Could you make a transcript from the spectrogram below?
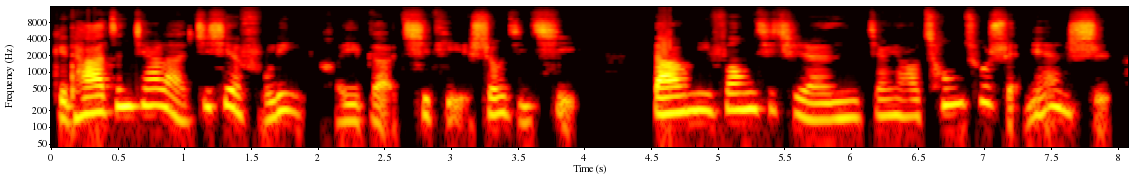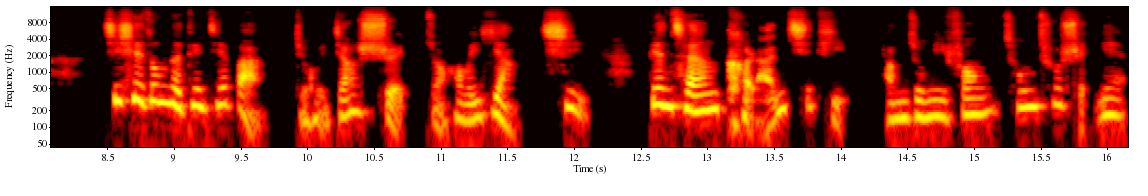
给它增加了机械浮力和一个气体收集器。当蜜蜂机器人将要冲出水面时，机械中的电接板就会将水转化为氧气，变成可燃气体，帮助蜜蜂冲出水面。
